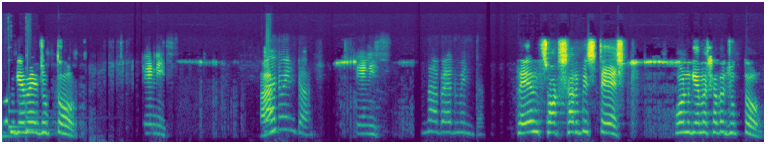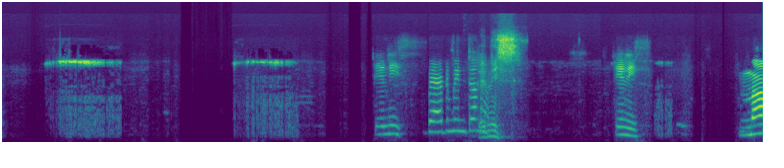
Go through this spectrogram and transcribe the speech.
কোন গেমে যুক্ত টেনিস ব্যাডমিন্টন টেনিস না badminton French short service test কোন গেমের সাথে যুক্ত টেনিস ব্যাডমিন্টন টেনিস টেনিস না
